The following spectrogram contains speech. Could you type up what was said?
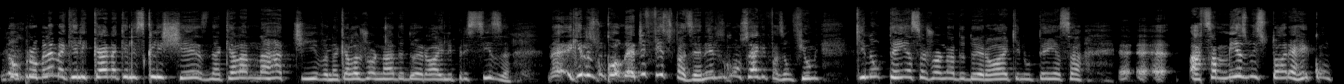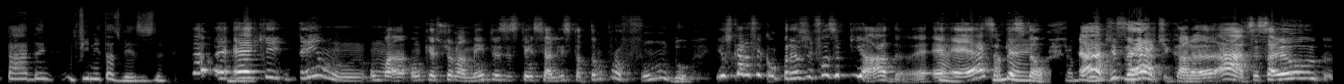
Não, o problema é que ele cai naqueles clichês, naquela narrativa, naquela jornada do herói. Ele precisa. Né? É que eles não. É difícil fazer, né? Eles não conseguem fazer um filme que não tem essa jornada do herói, que não tem essa, é, é, é essa mesma história recontada infinitas vezes. Né? É, é, que tem um, uma, um, questionamento existencialista tão profundo e os caras ficam presos em fazer piada. É, é, é, é essa também, a questão. Também. Ah, diverte, cara. Ah, você saiu do,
